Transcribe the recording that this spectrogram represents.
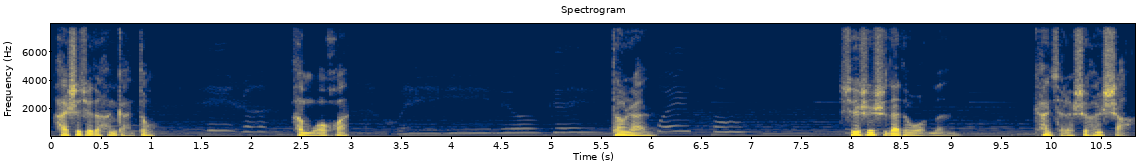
还是觉得很感动，很魔幻。当然，学生时代的我们看起来是很傻，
